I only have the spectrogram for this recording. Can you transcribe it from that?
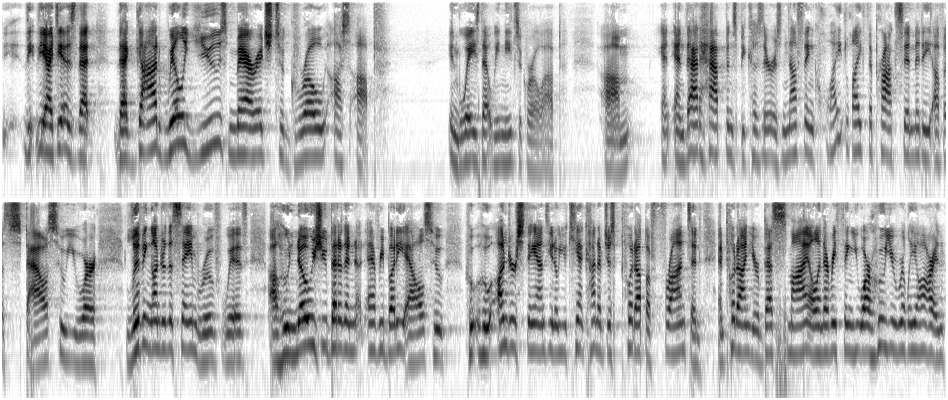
The, the idea is that, that God will use marriage to grow us up in ways that we need to grow up. Um, and, and that happens because there is nothing quite like the proximity of a spouse who you are living under the same roof with, uh, who knows you better than everybody else, who, who, who understands, you know, you can't kind of just put up a front and, and put on your best smile and everything. You are who you really are. And,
